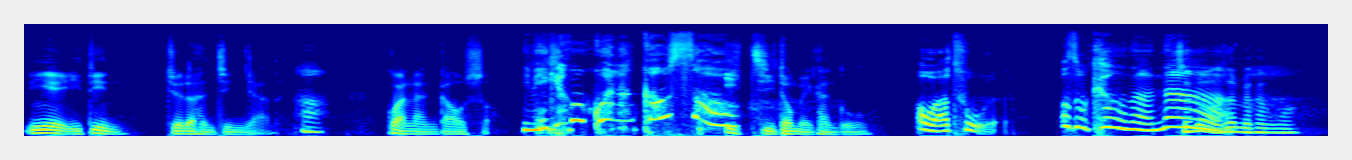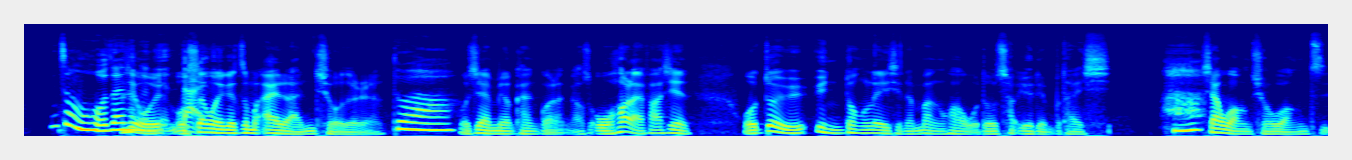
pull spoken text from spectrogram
你也一定觉得很惊讶的啊，《灌篮高手》。你没看过《灌篮高手》？一集都没看过。哦，我要吐了！我、哦、怎么可能呢、啊？真的，我真的没看过。你怎么活在那个年代？我我身为一个这么爱篮球的人，对啊，我竟然没有看《灌篮高手》。我后来发现，我对于运动类型的漫画，我都超有点不太行啊。像《网球王子》，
